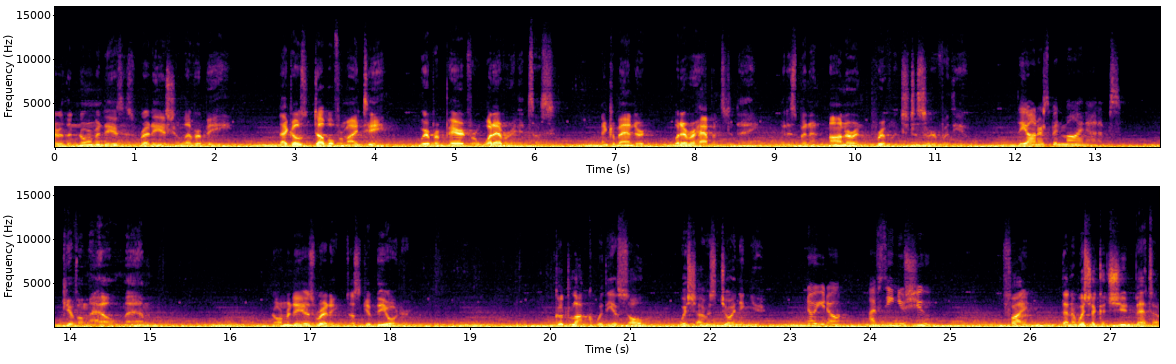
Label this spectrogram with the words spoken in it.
Commander, the Normandy is as ready as she'll ever be. That goes double for my team. We're prepared for whatever hits us. And Commander, whatever happens today, it has been an honor and privilege to serve with you. The honor's been mine, Adams. Give them hell, ma'am. Normandy is ready. Just give the order. Good luck with the assault. Wish I was joining you. No, you don't. I've seen you shoot. Fine. Then I wish I could shoot better.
